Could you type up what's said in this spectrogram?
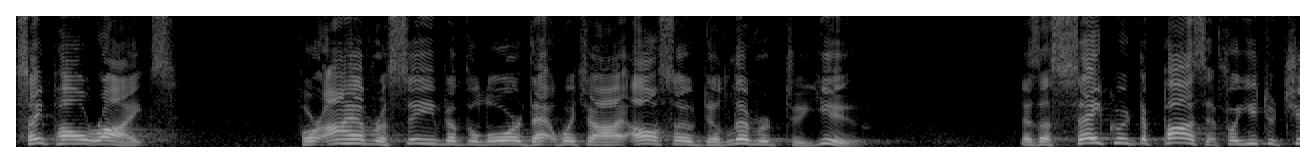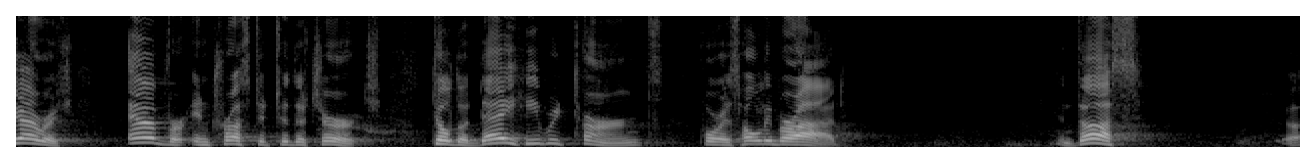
St. Paul writes, For I have received of the Lord that which I also delivered to you as a sacred deposit for you to cherish, ever entrusted to the church, till the day he returns for his holy bride. And thus, uh,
